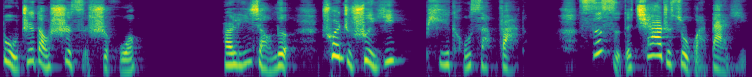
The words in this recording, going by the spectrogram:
不知道是死是活。而林小乐穿着睡衣，披头散发的，死死的掐着宿管大衣。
